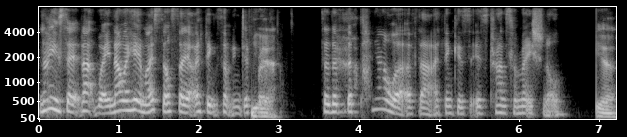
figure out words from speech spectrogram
now you say it that way. Now I hear myself say it, I think something different. Yeah. So the, the power of that, I think, is is transformational. Yeah,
